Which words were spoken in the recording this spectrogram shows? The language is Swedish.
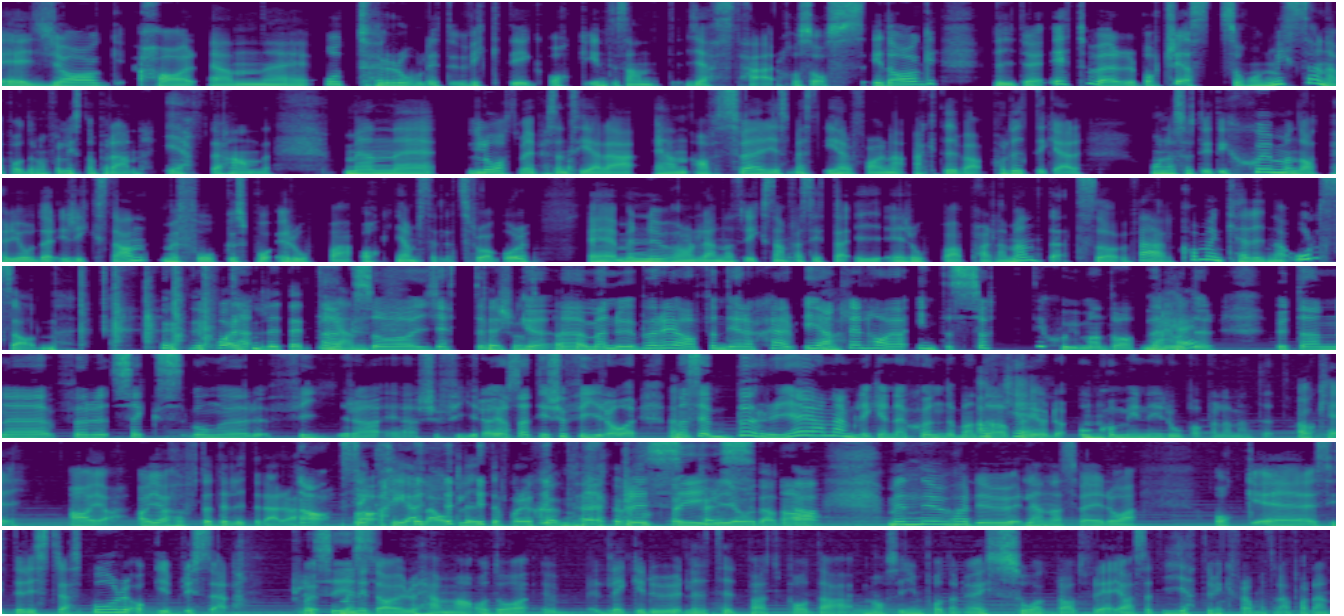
Eh, jag har en eh, otroligt viktig och intressant gäst här hos oss. Idag. Lydia är tyvärr bortrest, så hon missar den här podden. Hon får lyssna på den i efterhand. Men eh, låt mig presentera en av Sveriges mest erfarna aktiva politiker. Hon har suttit i sju mandatperioder i riksdagen med fokus på Europa och jämställdhetsfrågor. Eh, men nu har hon lämnat riksdagen för att sitta i Europaparlamentet. Så välkommen Karina Olsson! Du får en liten Tack så jättemycket. Eh, men nu börjar jag fundera själv. Egentligen har jag inte suttit i sju mandatperioder. Nähe. Utan eh, för sex gånger fyra är 24. Jag satt i 24 år. Men sen började jag nämligen den sjunde mandatperioden okay. och kom in i Europaparlamentet. Okej. Okay. Ja, ja. ja, jag höftade lite där. Ja, Sex ja. hela och lite på den sjunde perioden. Ja. Ja. Men nu har du lämnat Sverige då och eh, sitter i Strasbourg och i Bryssel. Precis. Men idag är du hemma och då eh, lägger du lite tid på att podda med oss i Gympodden. Jag är så glad för det. Jag har sett jättemycket fram emot den här podden.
